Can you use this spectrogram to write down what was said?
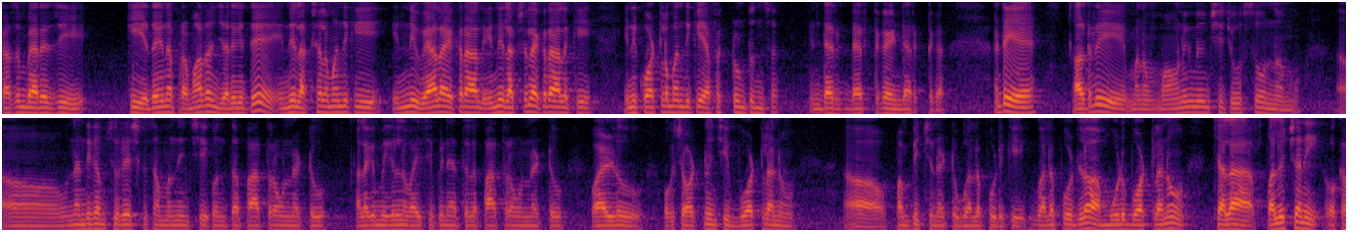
కజం బ్యారేజీకి ఏదైనా ప్రమాదం జరిగితే ఎన్ని లక్షల మందికి ఎన్ని వేల ఎకరాలు ఎన్ని లక్షల ఎకరాలకి ఎన్ని కోట్ల మందికి ఎఫెక్ట్ ఉంటుంది సార్? ఇండైరెక్ట్ డైరెక్ట్గా ఇండైరెక్ట్గా అంటే ఆల్రెడీ మనం మార్నింగ్ నుంచి చూస్తూ ఉన్నాము. నందిగం సురేష్కి సంబంధించి కొంత పాత్ర ఉన్నట్టు అలాగే మిగిలిన వైసీపీ నేతల పాత్ర ఉన్నట్టు వాళ్ళు ఒక చోట నుంచి బోట్లను పంపించినట్టు గొల్లపూడికి. గొల్లపూడిలో ఆ మూడు బోట్లను చాలా పలుచని ఒక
